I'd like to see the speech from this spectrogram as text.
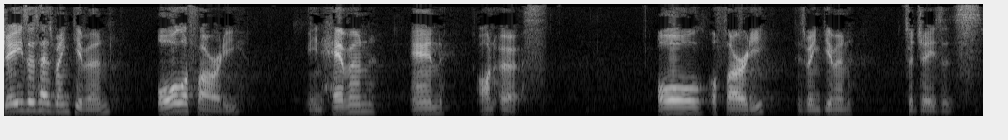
Jesus has been given all authority in heaven and on earth. All authority has been given to Jesus.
